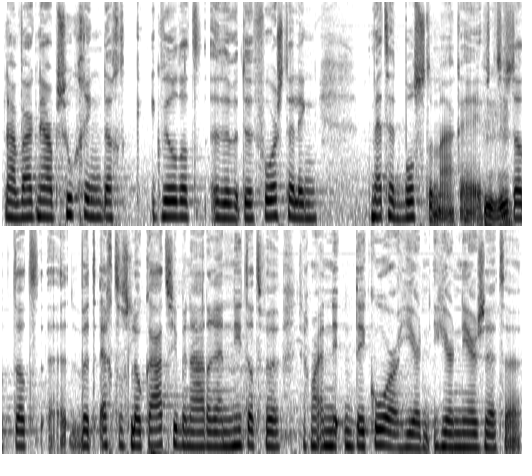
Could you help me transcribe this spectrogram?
Nou, waar ik naar op zoek ging, dacht ik, ik wil dat de, de voorstelling met het bos te maken heeft. Dus dat, dat eh, we het echt als locatie benaderen en niet dat we zeg maar, een decor hier, hier neerzetten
